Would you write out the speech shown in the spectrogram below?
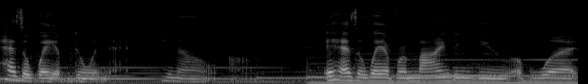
has a way of doing that, you know. Um, it has a way of reminding you of what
